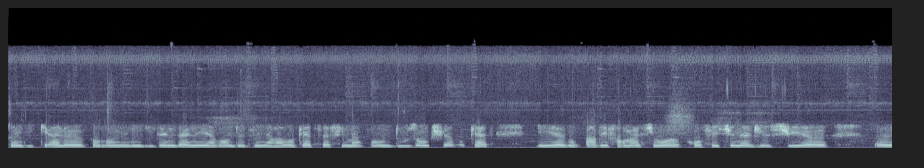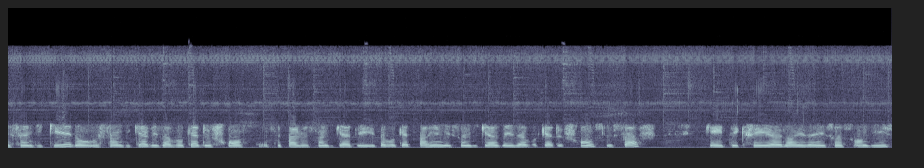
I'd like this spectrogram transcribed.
syndicale pendant une dizaine d'années avant de devenir avocate. Ça fait maintenant 12 ans que je suis avocate. Et donc, par des formations professionnelles, je suis euh, syndiquée dans, au syndicat des avocats de France. C'est pas le syndicat des avocats de Paris, mais le syndicat des avocats de France, le SAF, qui a été créé euh, dans les années 70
